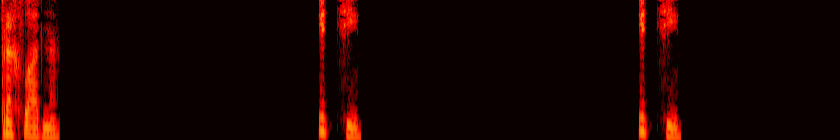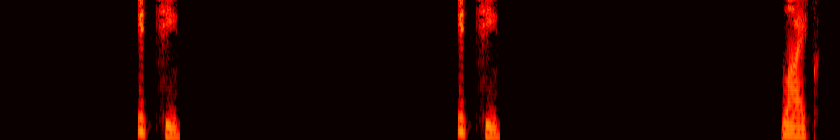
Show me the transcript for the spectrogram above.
Прохладно идти. Идти. Идти. Идти. Лайк.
